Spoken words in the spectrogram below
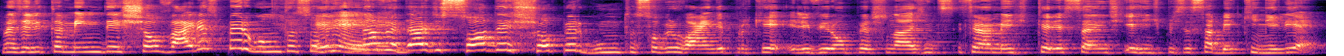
mas ele também deixou várias perguntas sobre ele. Ele, na verdade, só deixou perguntas sobre o Winder porque ele virou um personagem extremamente interessante e a gente precisa saber quem ele é.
